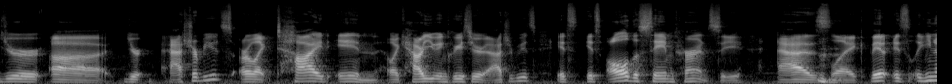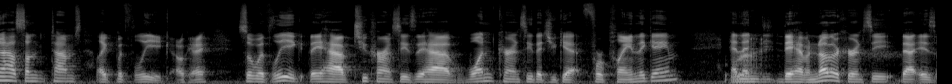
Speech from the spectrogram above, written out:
your uh your attributes are like tied in, like how you increase your attributes. It's it's all the same currency as like they, it's you know how sometimes like with league okay so with league they have two currencies they have one currency that you get for playing the game and then they have another currency that is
